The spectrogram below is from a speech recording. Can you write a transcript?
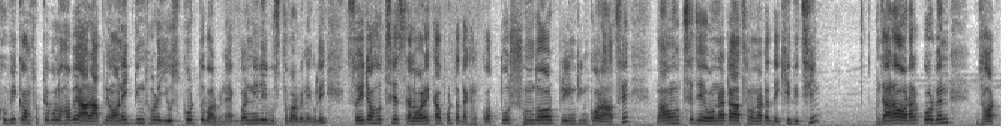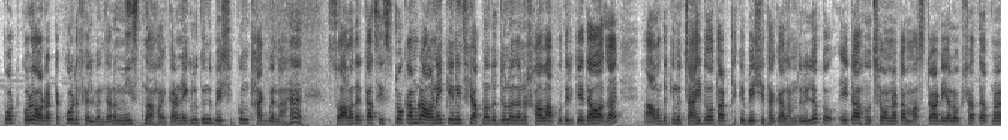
খুবই কমফোর্টেবল হবে আর আপনি অনেক দিন ধরে ইউজ করতে পারবেন। একবার নিলেই বুঝতে পারবেন এগুলি। সো এটা হচ্ছে সালোয়ারের কাপড়টা। দেখেন কত সুন্দর প্রিন্টিং করা আছে। নাও হচ্ছে যে ওনাটা আছে ওনাটা দেখিয়ে দিচ্ছি। যারা অর্ডার করবেন, ঝটপট করে অর্ডারটা করে ফেলবেন, যেন মিস না হয়, কারণ এগুলো কিন্তু বেশিক্ষণ থাকবে না হ্যাঁ? সো আমাদের কাছে স্টক আমরা অনেক এনেছি, আপনাদের জন্য যেন সব আপুদেরকে দেওয়া যায়। আমাদের কিন্তু চাহিদাও তার থেকে বেশি থাকে, আলহামদুলিল্লাহ। তো এটা হচ্ছে ওনাটা মাস্টার্ড ইয়ালোর সাথে আপনার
